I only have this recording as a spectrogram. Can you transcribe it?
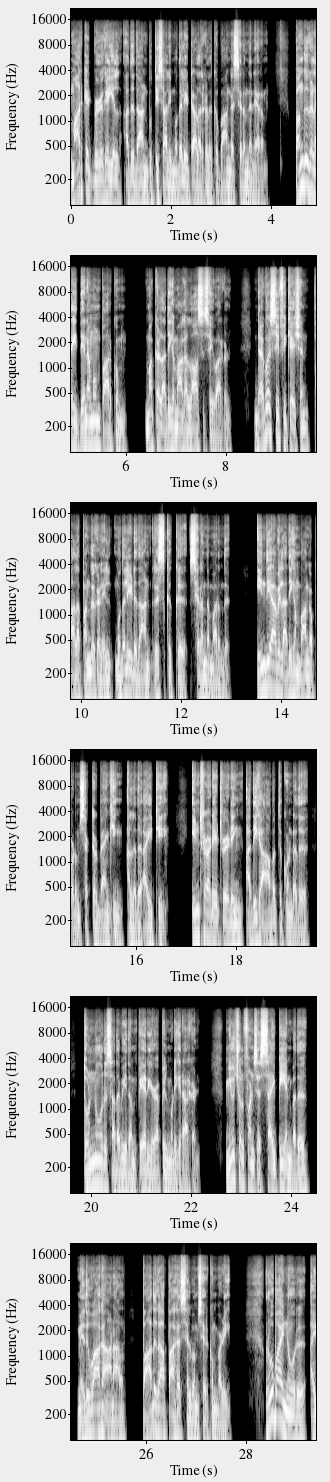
மார்க்கெட் விழுகையில் அதுதான் புத்திசாலி முதலீட்டாளர்களுக்கு வாங்க சிறந்த நேரம். பங்குகளை தினமும் பார்க்கும் மக்கள் அதிகமாக லாஸ் செய்வார்கள். டைவர்சிபிகேஷன் பல பங்குகளில் முதலீடுதான் ரிஸ்க்கு சிறந்த மருந்து. இந்தியாவில் அதிகம் வாங்கப்படும் செக்டர் பேங்கிங் அல்லது ஐடி இன்ட்ராடே ட்ரேடிங் அதிக ஆபத்து கொண்டது. தொண்ணூறு சதவீதம் பேர் இழப்பில் முடிகிறார்கள். மியூச்சுவல் ஃபண்ட்ஸ் எஸ்ஐபி என்பது மெதுவாக ஆனால் பாதுகாப்பாக செல்வம் சேர்க்கும் வழி. ரூபாய் நூறு ஐ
